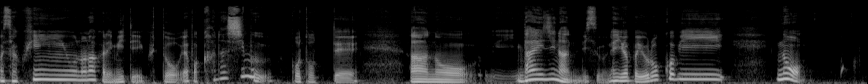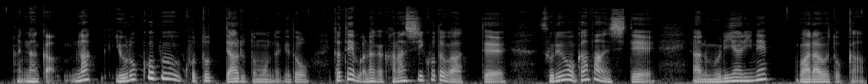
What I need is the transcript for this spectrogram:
あ、作品の中で見ていくと、やっぱ悲しむことって、あの、大事なんですよね。やっぱ喜びの、なんか、な、喜ぶことってあると思うんだけど、例えばなんか悲しいことがあって、それを我慢して、あの、無理やりね、笑うとか、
